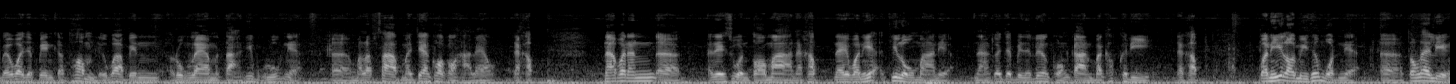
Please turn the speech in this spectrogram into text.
ไม่ว่าจะเป็นกระท่อม หรือว่าเป็นโรงแรมต่างที่บุกรุกเนี่ยมารับทราบมาแจ้งข้อกล่าวหาแล้วนะครับนะเพราะฉะนั้นในส่วนต่อมานะครับในวันนี้ที่ลงมาเนี่ยนะก็จะเป็นในเรื่องของการบังคับคดีนะครับ วันนี้เรามีทั้งหมดเนี่ยต้องไล่เรียง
